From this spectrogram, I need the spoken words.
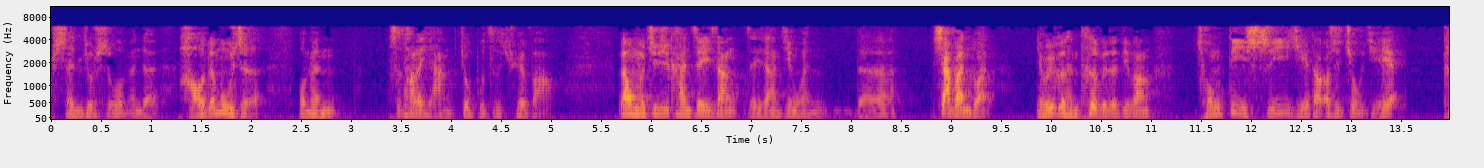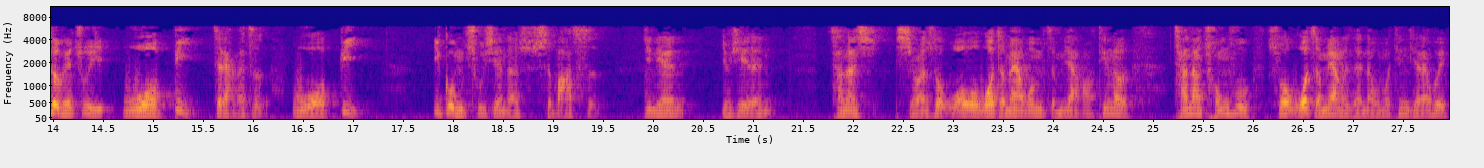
神就是我们的好的牧者，我们是他的羊，就不致缺乏。那我们继续看这一章，这一章经文的下半段，有一个很特别的地方，从第十一节到二十九节，特别注意“我必”这两个字，“我必”一共出现了十八次。今天有些人常常喜喜欢说“我我我怎么样，我们怎么样”啊，听到。常常重复说我怎么样的人呢？我们听起来会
